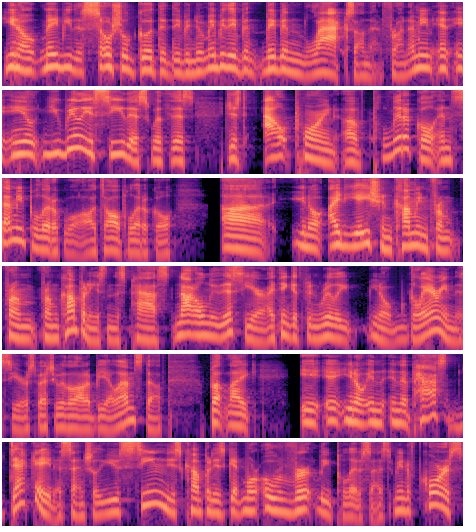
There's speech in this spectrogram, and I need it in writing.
you know, maybe the social good that they've been doing, maybe they've been they've been lax on that front. I mean, and, and, you know, you really see this with this just outpouring of political and semi-political, well, it's all political, uh, you know, ideation coming from from from companies in this past, not only this year. I think it's been really, you know, glaring this year, especially with a lot of BLM stuff. But like, it, it- you know, in in the past decade, essentially, you've seen these companies get more overtly politicized. I mean, of course,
